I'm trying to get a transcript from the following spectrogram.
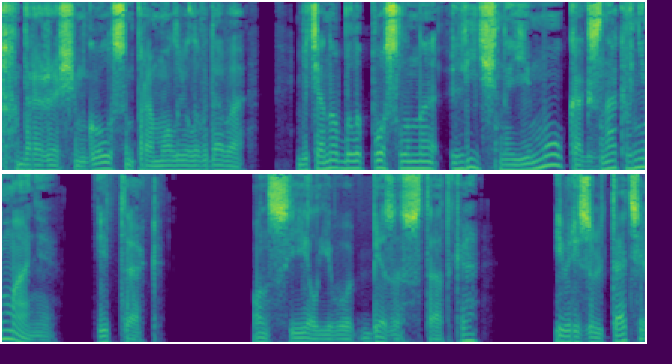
— дрожащим голосом промолвила вдова, — «ведь оно было послано лично ему как знак внимания». Итак, он съел его без остатка и в результате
